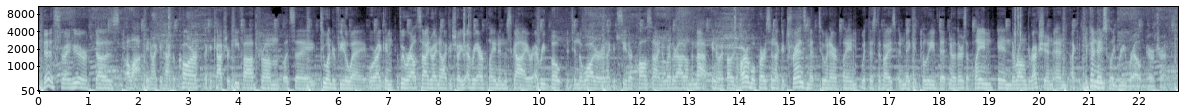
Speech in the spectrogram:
This right here does a lot. You know, I could hack a car, I could capture key fob from, let's say, 200 feet away, or I can, if we were outside right now, I could show you every airplane in the sky or every boat that's in the water, and I could see their call sign and where they're out on the map. You know, if I was a horrible person, I could transmit to an airplane with this device and make it believe that, you know, there's a plane in the wrong direction, and I could, You depending, basically reroute air traffic.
